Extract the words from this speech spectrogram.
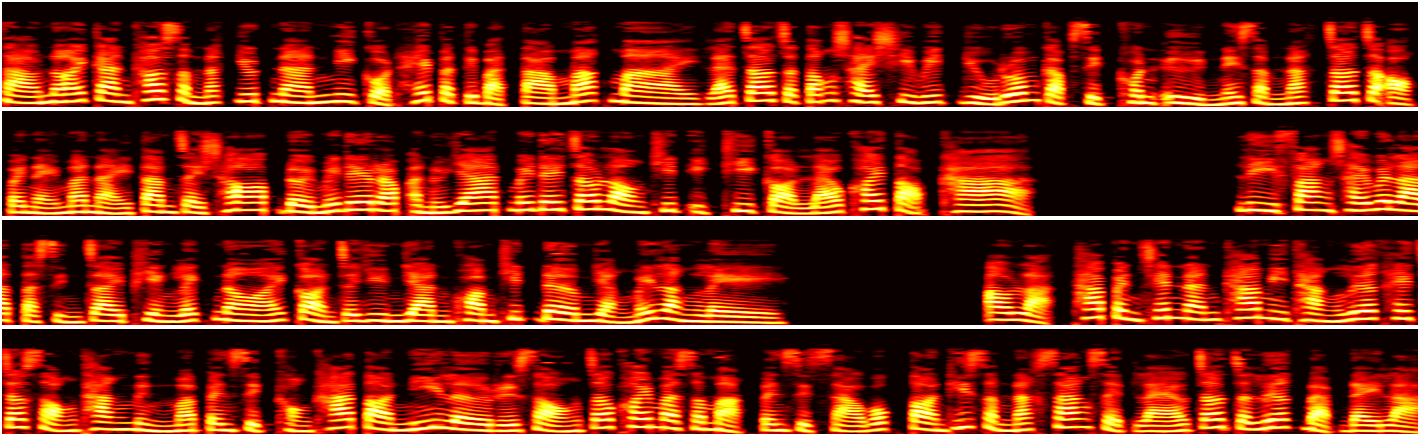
สาวน้อยการเข้าสำนักยุทธนั้นมีกฎให้ปฏิบัติตามมากมาย และเจ้าจะต้องใช้ชีวิตอยู่ร่วมกับสิทธิ์คนอื่น ในสำนักเจ้าจะออกไปไหนมาไหนตามใจชอบ โดยไม่ได้รับอนุญาตไม่ได้เจ้าลองคิดอีกทีก่อนแล้วค่อยตอบข้าหลี่ฟางใช้เวลาตัดสินใจเพียงเล็กน้อยก่อนจะยืนยันความคิดเดิมอย่างไม่ลังเล เอาละถ้าเป็นเช่นนั้นข้ามีทางเลือกให้เจ้าสองทางหนึ่งมาเป็นสิทธิ์ของข้าตอนนี้เลย หรือสองเจ้าค่อยมาสมัครเป็นสิทธิสาวกตอนที่สำนักสร้างเสร็จแล้วเจ้าจะเลือกแบบใดล่ะ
